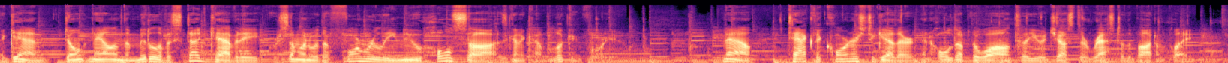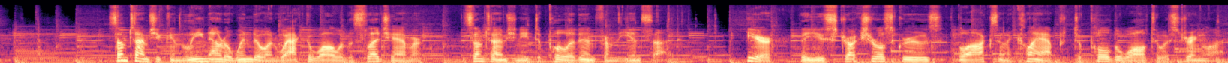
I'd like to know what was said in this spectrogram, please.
Again, don't nail in the middle of a stud cavity or someone with a formerly new hole saw is going to come looking for you. Now, tack the corners together and hold up the wall until you adjust the rest of the bottom plate. Sometimes you can lean out a window and whack the wall with a sledgehammer, and sometimes you need to pull it in from the inside. Here, they use structural screws, blocks, and a clamp to pull the wall to a string line.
